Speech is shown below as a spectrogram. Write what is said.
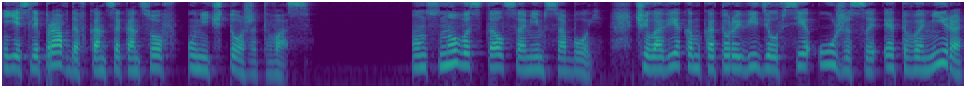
если правда, в конце концов, уничтожит вас». Он снова стал самим собой, человеком, который видел все ужасы этого мира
